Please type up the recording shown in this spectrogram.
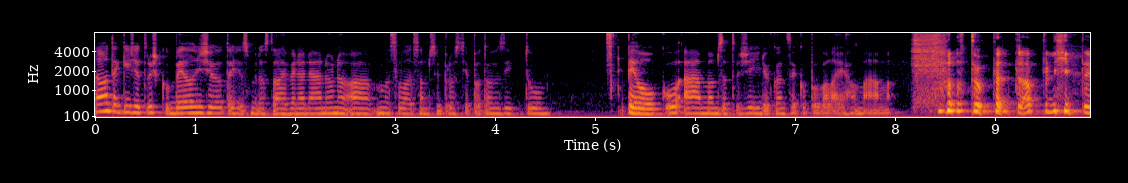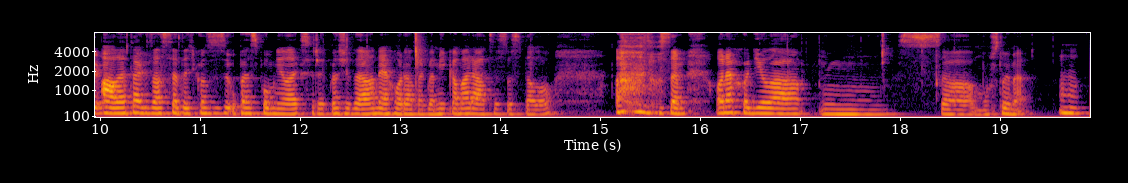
No, taky, že trošku byl, že jo, takže jsme dostali vynadáno, no a musela jsem si prostě potom vzít tu pilulku a mám za to, že ji dokonce kupovala jeho máma. Bylo to úplně trapný, ty. Ale tak zase teď jsem si úplně vzpomněla, jak si řekla, že ta nehoda, takhle mý kamarádce se stalo. to jsem, ona chodila mm, s muslimem. Mhm.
